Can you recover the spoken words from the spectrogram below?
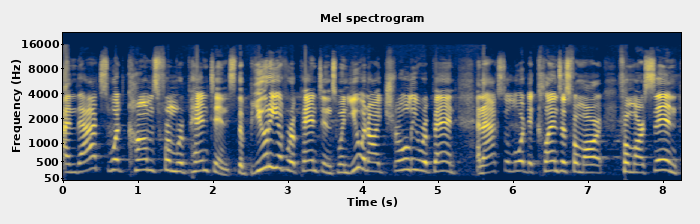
And that's what comes from repentance. The beauty of repentance, when you and I truly repent and ask the Lord to cleanse us from our, from our sin,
